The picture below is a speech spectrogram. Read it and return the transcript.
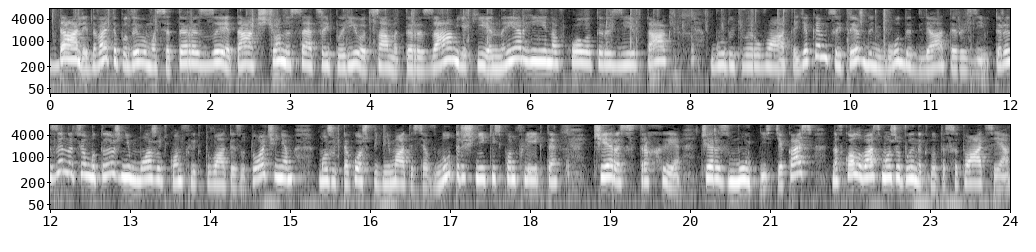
Далі, давайте подивимося Терези. Так, що несе цей період саме Терезам, які енергії навколо Терезів так, будуть вирувати. Яким цей тиждень буде для Терезів? Терези на цьому тижні можуть конфліктувати з оточенням, можуть також підніматися внутрішні якісь конфлікти через страхи, через мутність. Якась навколо вас може виникнути ситуація,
